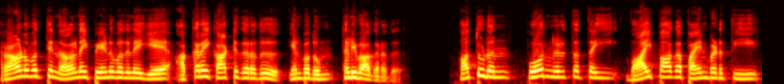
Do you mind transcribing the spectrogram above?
இராணுவத்தின் நலனை பேணுவதிலேயே அக்கறை காட்டுகிறது என்பதும் தெளிவாகிறது. அத்துடன் போர் நிறுத்தத்தை வாய்ப்பாக பயன்படுத்தி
